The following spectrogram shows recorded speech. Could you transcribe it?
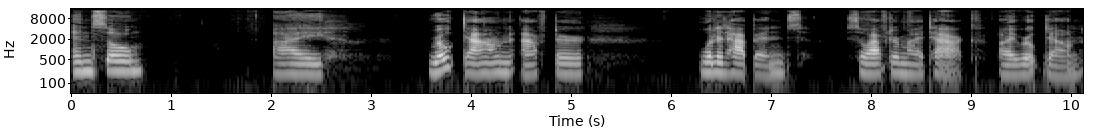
And so I wrote down after what had happened. So after my attack, I wrote down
